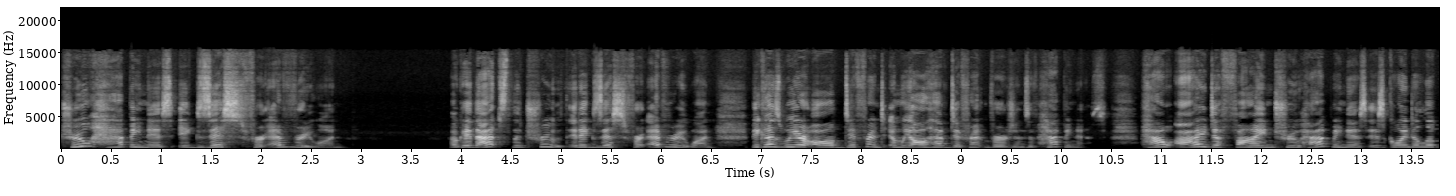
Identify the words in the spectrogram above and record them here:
True happiness exists for everyone. Okay, that's the truth. It exists for everyone because we are all different and we all have different versions of happiness. How I define true happiness is going to look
